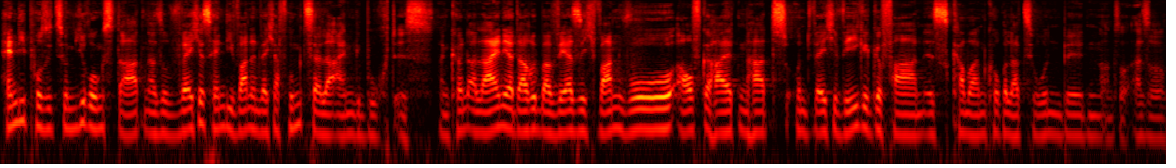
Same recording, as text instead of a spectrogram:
Handypositionierungsdaten, also welches Handy wann in welcher Funkzelle eingebucht ist, dann können allein ja darüber, wer sich wann wo aufgehalten hat und welche Wege gefahren ist, kann man Korrelationen bilden und so. Also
